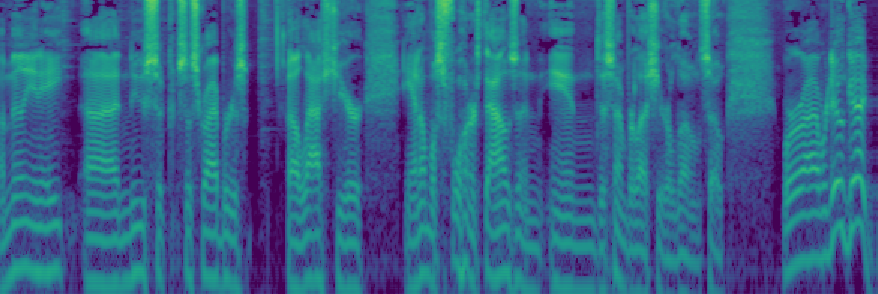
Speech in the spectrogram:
a million eight uh, new su- subscribers uh, last year, and almost four hundred thousand in December last year alone. So we're uh, we're doing good.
